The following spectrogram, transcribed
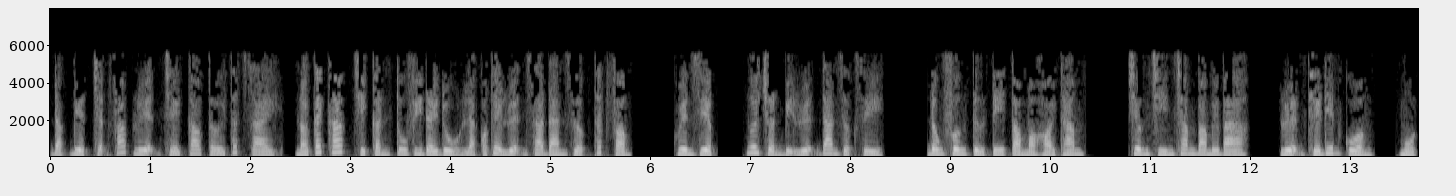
Đặc biệt trận pháp luyện chế cao tới thất giai, nói cách khác chỉ cần tu vi đầy đủ là có thể luyện ra đan dược thất phẩm. Huyền Diệp, ngươi chuẩn bị luyện đan dược gì? Đông Phương Tử Ti tò mò hỏi thăm. Chương 933, luyện chế điên cuồng, 1.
